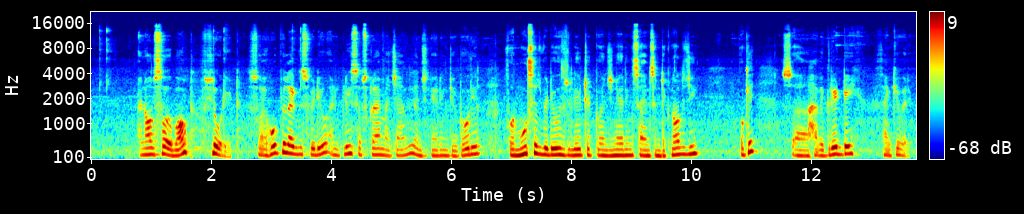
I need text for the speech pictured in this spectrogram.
and also about flow rate. So I hope you like this video and please subscribe my channel engineering tutorial for more such videos related to engineering science and technology. Okay? So uh, have a great day. Thank you very much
